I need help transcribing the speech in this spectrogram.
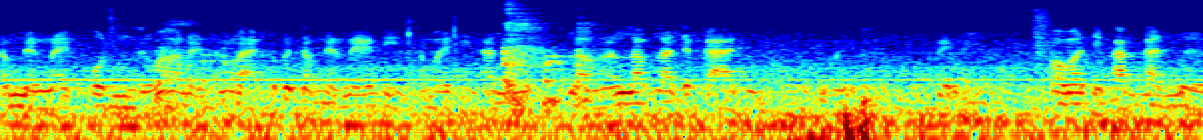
ตำแหน่งนายพลหรือว่าอะไรทั้งหลายก็เป็นตำแหน่งในอดีตสมัยที่ท่านเหล่านั้นรับราชการอยู่ไม่ไม่มีพอมาที่พรรคการเมือง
